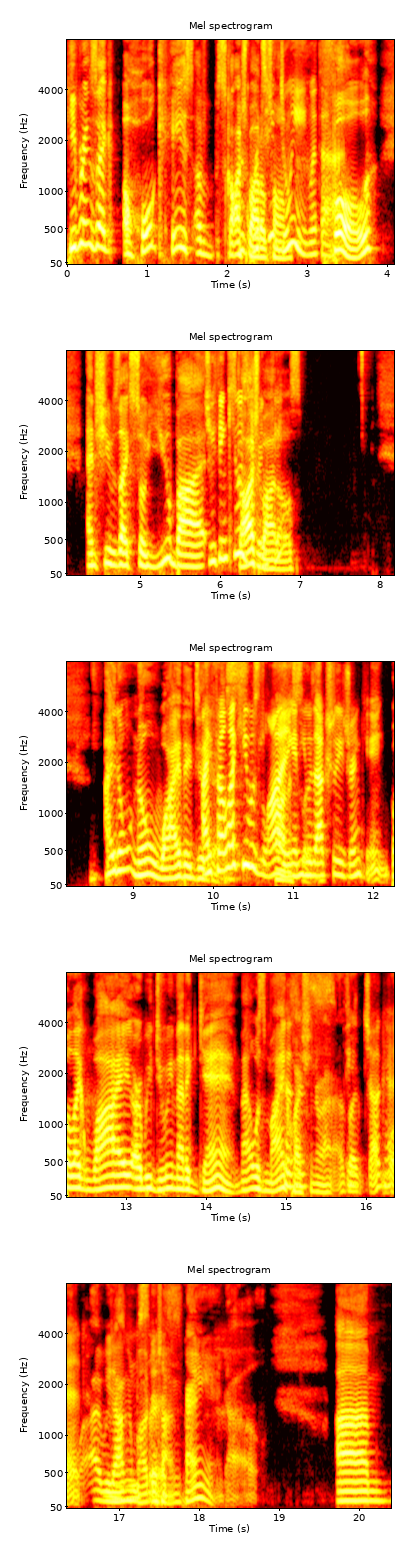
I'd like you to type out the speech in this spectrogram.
He brings like a whole case of Scotch like, bottles home, doing with that full, and she was like, "So you bought? Do you think he Scotch was bottles?" I don't know why they did. I this, felt like he was lying honestly. and he was actually drinking. But like, why are we doing that again? That was my question around. I was like, Jughead. Why are we talking about this on though? Um.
